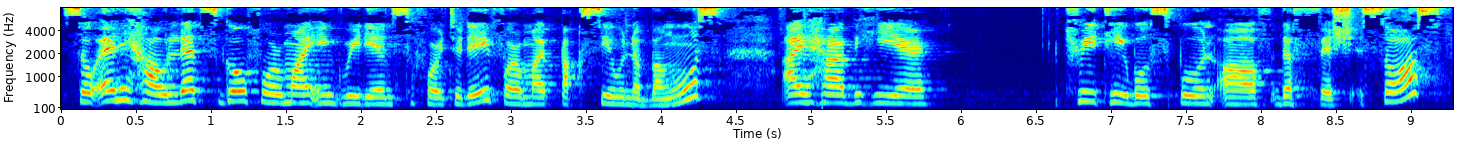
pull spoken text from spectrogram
So anyhow, let's go for my ingredients for today for my paksiw na bangus. I have here 3 tablespoons of the fish sauce.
